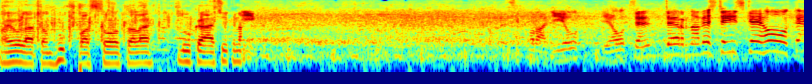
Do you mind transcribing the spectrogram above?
Ha jól látom, Huk passzolta le Lukácsiknak. Poradil, jeho center na Vestenického, ten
